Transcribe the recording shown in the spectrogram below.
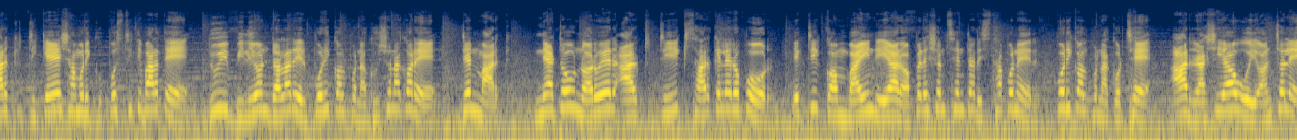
আর্কটিকে সামরিক উপস্থিতি বাড়াতে দুই বিলিয়ন ডলারের পরিকল্পনা ঘোষণা করে ডেনমার্ক ন্যাটো নরওয়ের আর্কটিক সার্কেলের ওপর একটি কম্বাইন্ড এয়ার অপারেশন সেন্টার স্থাপনের পরিকল্পনা করছে আর রাশিয়াও ওই অঞ্চলে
